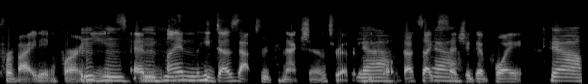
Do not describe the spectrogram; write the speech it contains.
providing for our needs, Mhm, and mhm. and He does that through connection through other Yeah, people. That's like yeah. such a good point. Yeah.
